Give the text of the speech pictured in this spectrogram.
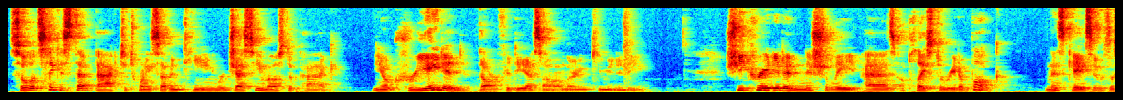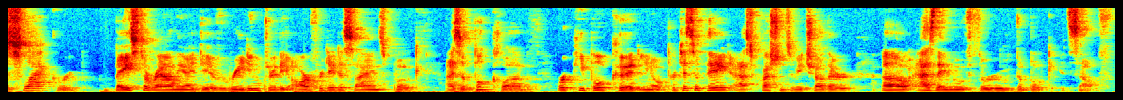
So let's take a step back to 2017 where Jesse Mostipak you know, created the R4DS online learning community. She created it initially as a place to read a book. In this case, it was a Slack group based around the idea of reading through the R for Data Science book as a book club where people could, you know, participate, ask questions of each other uh, as they move through the book itself.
